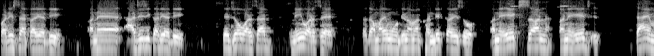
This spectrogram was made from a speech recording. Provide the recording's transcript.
પ્રતિષ્ઠા કરી હતી અને આજીજી કરી હતી કે જો વરસાદ નહીં વરસે, તો તમારી મૂર્તિનો અમે ખંડિત કરીશું. અને એક સન અને એ જ ટાઈમ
